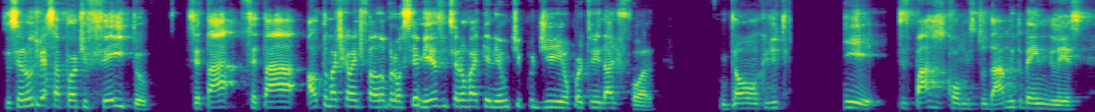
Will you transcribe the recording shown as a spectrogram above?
se você não tiver passaporte feito, você está você tá automaticamente falando para você mesmo que você não vai ter nenhum tipo de oportunidade fora. Então, acredito que esses passos como estudar muito bem inglês,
